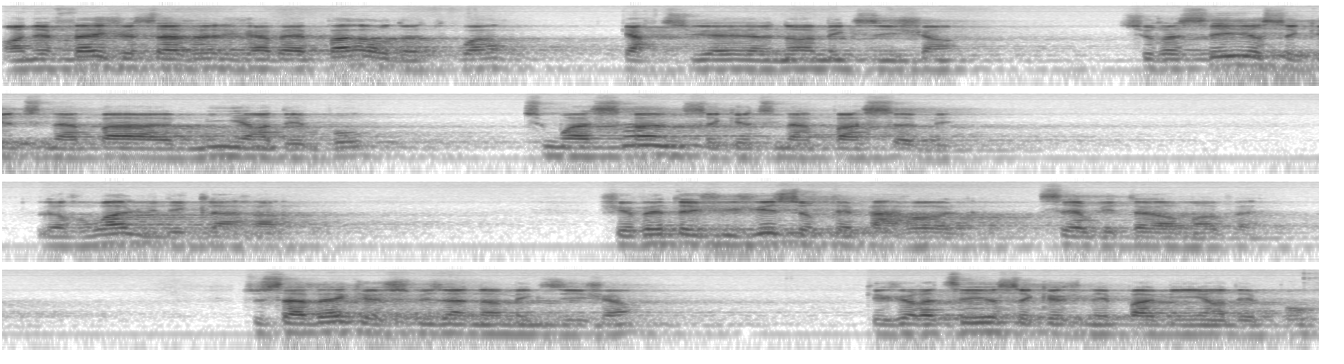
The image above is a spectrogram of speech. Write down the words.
En effet, je savais, j'avais peur de toi, car tu es un homme exigeant. Tu retires ce que tu n'as pas mis en dépôt, tu moissonnes ce que tu n'as pas semé. Le roi lui déclara, Je vais te juger sur tes paroles serviteur mauvais. Tu savais que je suis un homme exigeant, que je retire ce que je n'ai pas mis en dépôt,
